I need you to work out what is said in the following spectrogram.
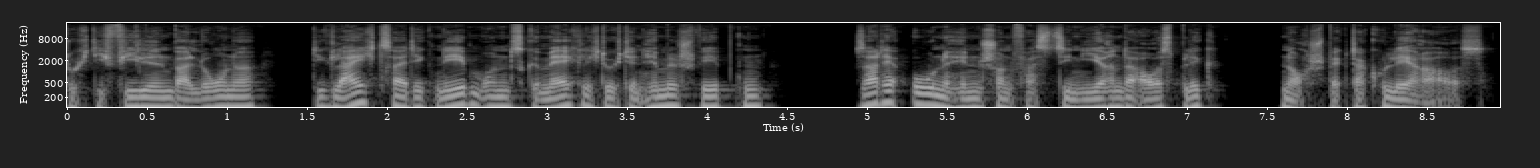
Durch die vielen Ballone, die gleichzeitig neben uns gemächlich durch den Himmel schwebten, sah der ohnehin schon faszinierende Ausblick noch spektakulärer aus.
